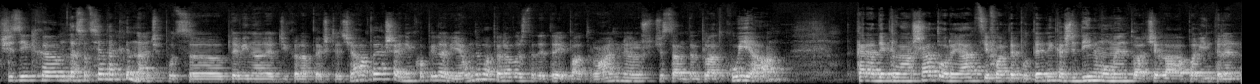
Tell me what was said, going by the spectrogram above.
și zic, uh, dar soția ta când a început să devină alergică la pește? Zicea, a, păi așa, din copilărie, undeva pe la vârstă de 3-4 ani, nu știu ce s-a întâmplat cu ea, care a declanșat o reacție foarte puternică și din momentul acela părintele,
